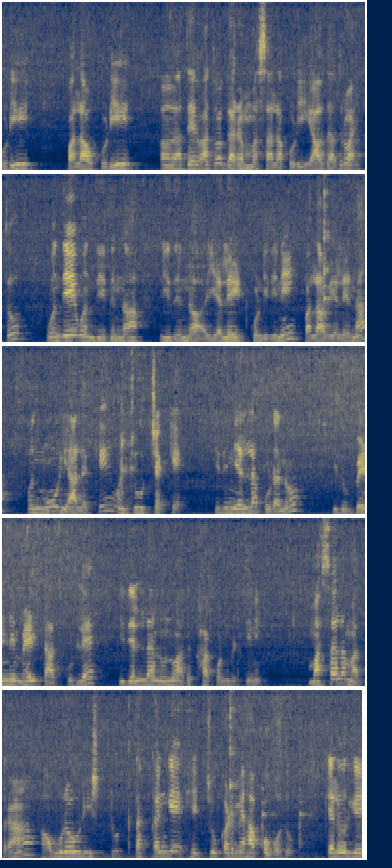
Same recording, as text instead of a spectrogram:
ಪುಡಿ, ಪಲಾವ್ ಪುಡಿ ಅದೇ, ಅಥವಾ ಗರಂ ಮಸಾಲ ಪುಡಿ ಯಾವುದಾದ್ರೂ ಆಯಿತು. ಒಂದೇ ಒಂದು ಇದನ್ನು ಇದನ್ನು ಎಲೆ ಇಟ್ಕೊಂಡಿದ್ದೀನಿ, ಪಲಾವ್ ಎಲೆನ. ಒಂದು ಮೂರು ಯಾಲಕ್ಕಿ, ಒಂದು ಚೂರು ಚಕ್ಕೆ. ಇದನ್ನೆಲ್ಲ ಕೂಡ ಇದು ಬೆಣ್ಣೆ ಮೆಲ್ಟ್ ಆದ ಕೂಡಲೇ ಇದೆಲ್ಲನೂ ಅದಕ್ಕೆ ಹಾಕ್ಕೊಂಡ್ಬಿಡ್ತೀನಿ ಮಸಾಲ ಮಾತ್ರ ಅವ್ರವ್ರು ಇಷ್ಟು ತಕ್ಕಂಗೆ ಹೆಚ್ಚು ಕಡಿಮೆ ಹಾಕ್ಕೋಬೋದು ಕೆಲವ್ರಿಗೆ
